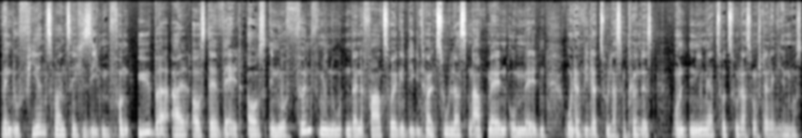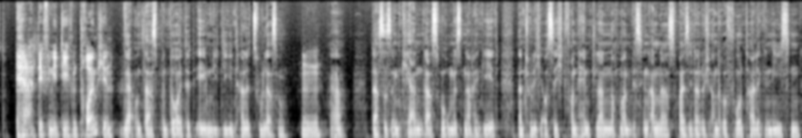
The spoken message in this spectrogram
wenn du 24-7 von überall aus der Welt aus in nur fünf Minuten deine Fahrzeuge digital zulassen, abmelden, ummelden oder wieder zulassen könntest und nie mehr zur Zulassungsstelle gehen musst? Ja, definitiv ein Träumchen. Ja, und das bedeutet eben die digitale Zulassung. Mhm. Ja. Das ist im Kern das, worum es nachher geht. Natürlich aus Sicht von Händlern nochmal ein bisschen anders, weil sie dadurch andere Vorteile genießen.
